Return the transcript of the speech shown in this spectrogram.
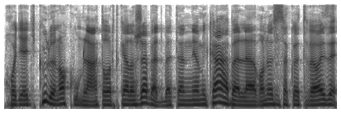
hogy egy külön akkumulátort kell a zsebedbe tenni, ami kábellel van összekötve. Az,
